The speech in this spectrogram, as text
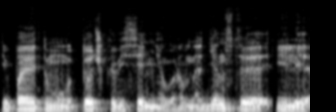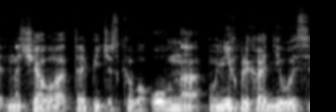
И поэтому точка весеннего равноденствия или начало тропического овна у них приходилось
